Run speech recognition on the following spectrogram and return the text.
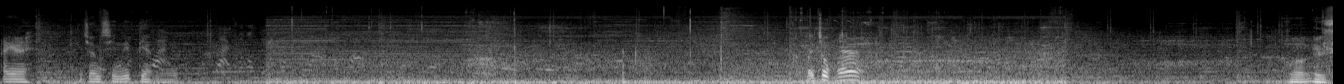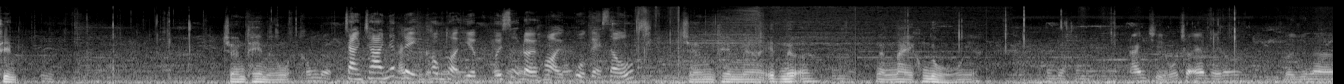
Anh ơi, cho em xin ít tiền này. Mấy chục nhá. Ờ, ừ, xin. Cho em thêm được không ạ? Không được. Chàng trai nhất định không thỏa hiệp với sự đòi hỏi của kẻ xấu. Cho em thêm à, ít nữa. Lần này không đủ không được không được. anh chỉ hỗ trợ em thế thôi bởi vì là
